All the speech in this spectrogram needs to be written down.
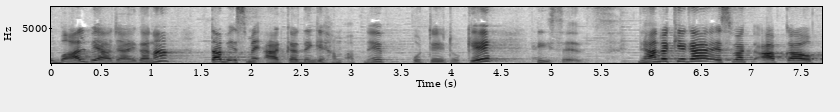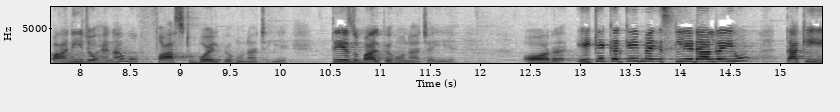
उबाल पे आ जाएगा ना, तब इसमें ऐड कर देंगे हम अपने पोटैटो के पीसेस ध्यान रखिएगा, इस वक्त आपका पानी जो है ना, वो फास्ट बॉयल पे होना चाहिए, तेज़ उबाल पे होना चाहिए। और एक एक करके ही मैं इसलिए डाल रही हूँ ताकि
